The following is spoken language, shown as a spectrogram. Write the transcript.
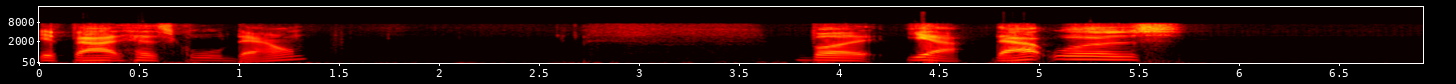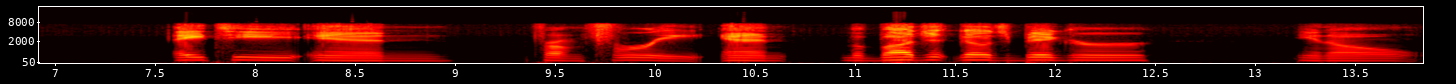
if that has cooled down. But yeah, that was AT in from free and the budget goes bigger, you know,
